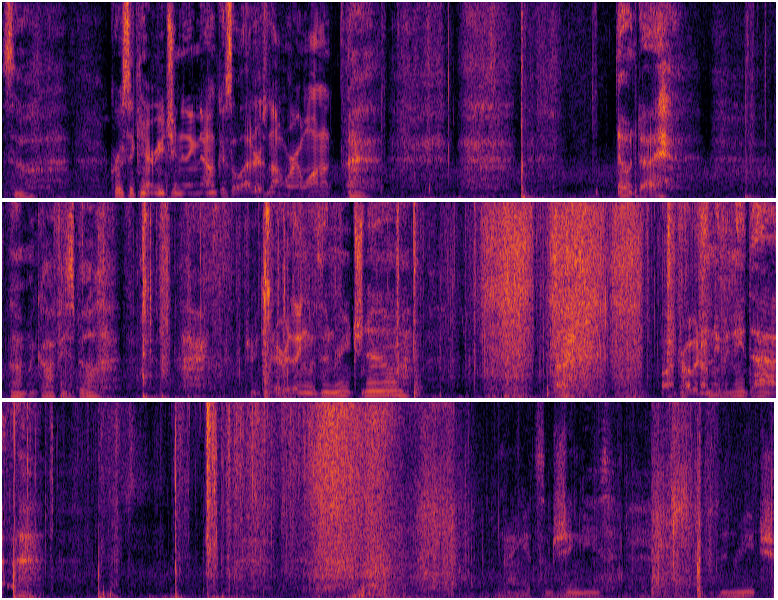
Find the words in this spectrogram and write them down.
So, of course I can't reach anything now because the ladder's not where I want it. Don't die. Oh, my coffee spilled. Trying to get everything within reach now. Well, I probably don't even need that. Try and get some shingies within reach.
